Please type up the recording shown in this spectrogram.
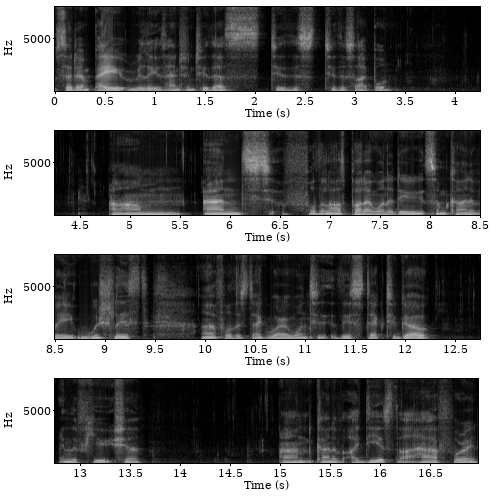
so don't pay really attention to this to this to the sideboard. Um, and for the last part, I want to do some kind of a wish list uh, for this deck, where I want to, this deck to go in the future, and kind of ideas that I have for it.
